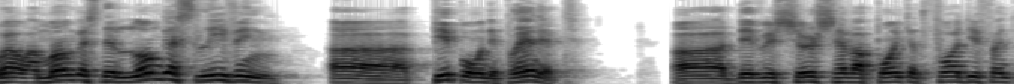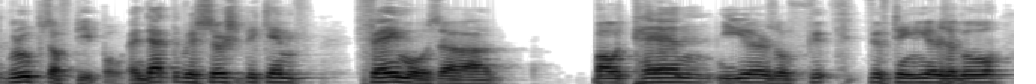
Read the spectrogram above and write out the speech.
Well, among us, the longest living uh, people on the planet, uh, the research have appointed four different groups of people, and that research became famous uh, about 10 years or 15 years ago.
